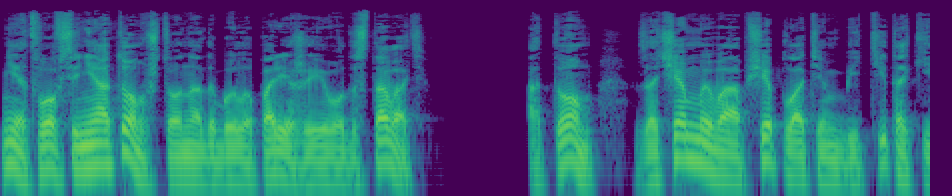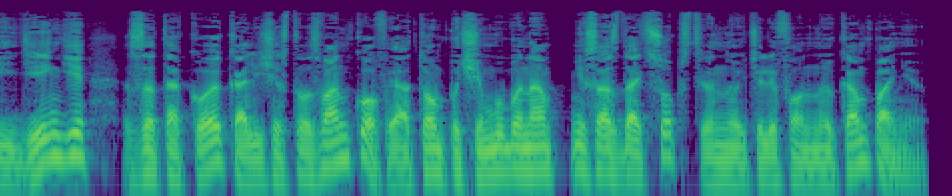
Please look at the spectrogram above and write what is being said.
Нет, вовсе не о том, что надо было пореже его доставать. О том, зачем мы вообще платим BT такие деньги за такое количество звонков, и о том, почему бы нам не создать собственную телефонную компанию.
